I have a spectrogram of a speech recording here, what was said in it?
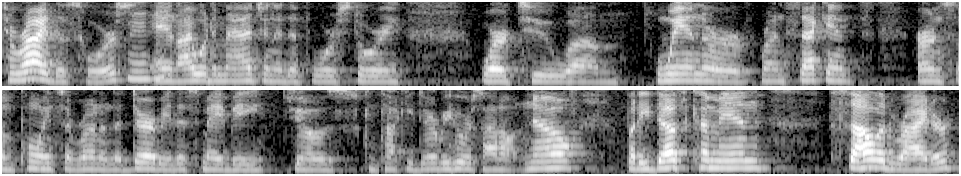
to ride this horse. Mm-hmm. And I would imagine that if War Story were to um, win or run second, earn some points and run in the Derby. This may be Joe's Kentucky Derby horse, I don't know. But he does come in solid rider.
